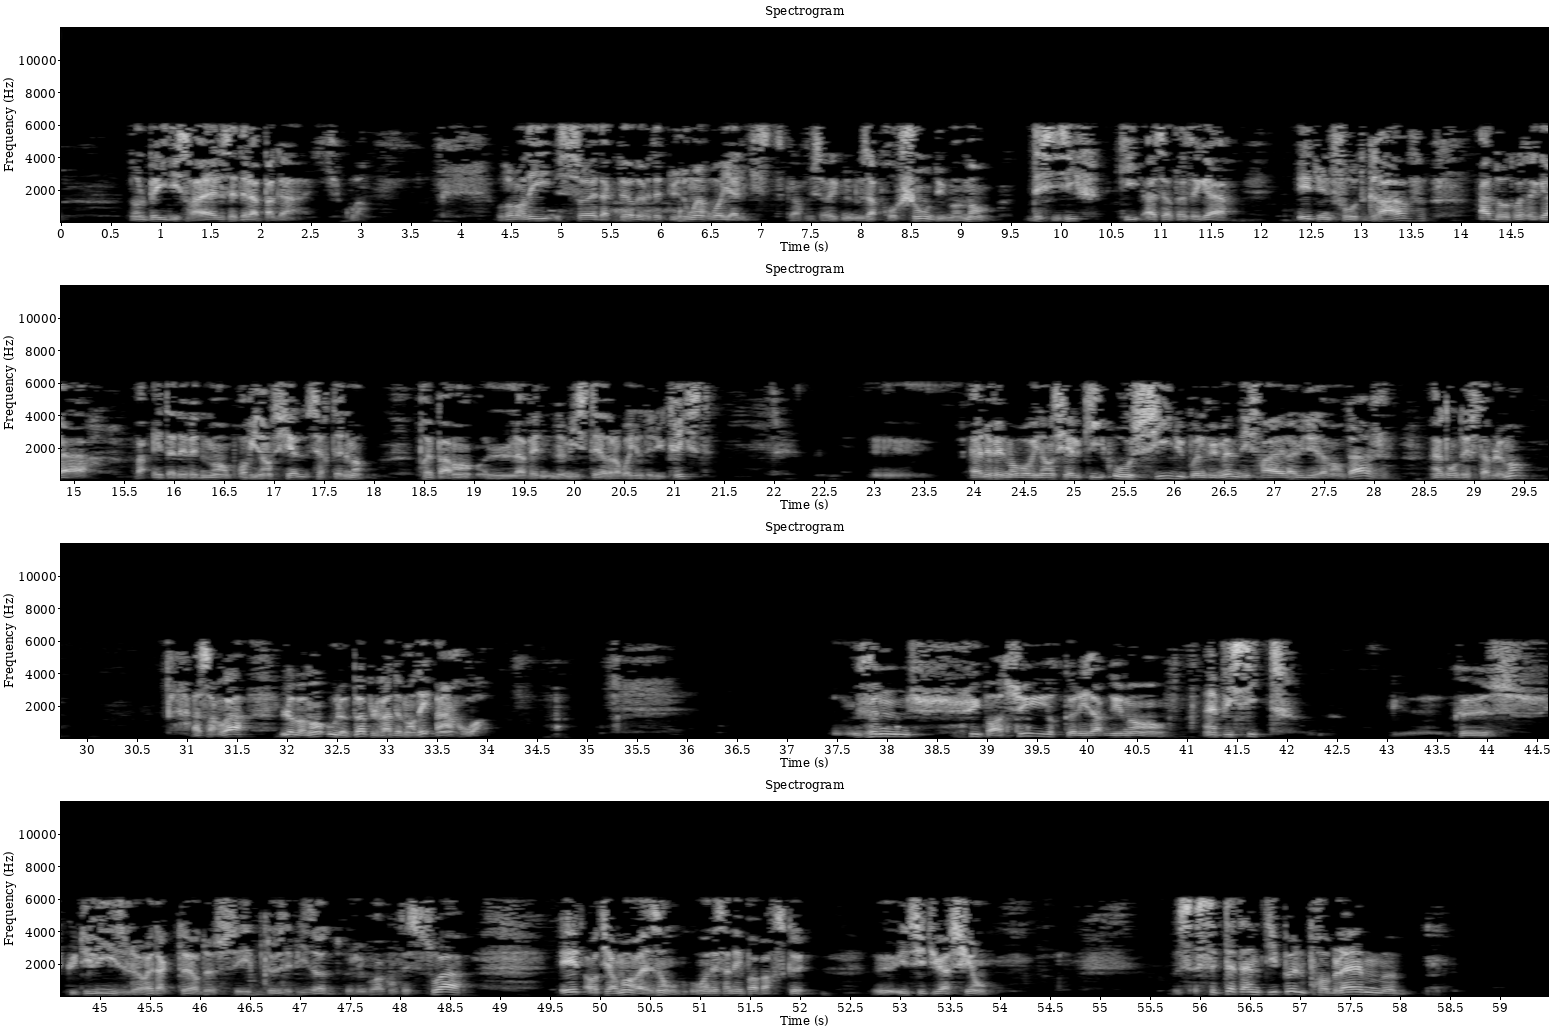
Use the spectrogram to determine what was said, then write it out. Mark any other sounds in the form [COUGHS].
dans le pays d'Israël, c'était la pagaille, quoi. Autrement dit, ce rédacteur devait être plus ou moins royaliste, car vous savez que nous nous approchons du moment décisif qui, à certains égards, est une faute grave, à d'autres égards, bah, est un événement providentiel, certainement, préparant le mystère de la royauté du Christ. Un événement providentiel qui aussi, du point de vue même d'Israël, a eu des avantages, incontestablement, à savoir le moment où le peuple va demander un roi. Je ne suis pas sûr que les arguments implicites que qu'utilise le rédacteur de ces deux épisodes que je vais vous raconter ce soir est entièrement raison. Vous comprenez, ça n'est pas parce que euh, une situation c'est peut-être un petit peu le problème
